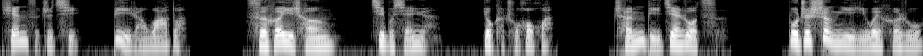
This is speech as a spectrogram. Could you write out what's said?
天子之气必然挖断。此河一程，既不嫌远，又可除后患。臣比见若此。不知圣意以为何如？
